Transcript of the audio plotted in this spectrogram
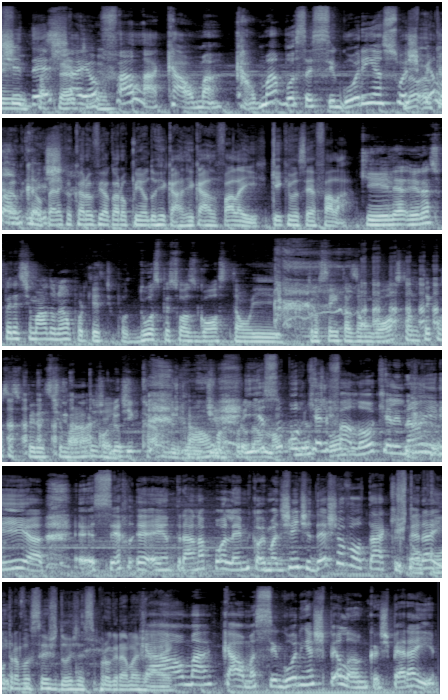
Gente, tá deixa certo eu mesmo. falar. Calma, calma. Vocês segurem as suas não, eu quero, pelancas. não, pera que eu quero ouvir agora a opinião do Ricardo. Ricardo, fala aí. O que, que você ia falar? Que ele, é- ele não é superestimado, não, porque, tipo, duas pessoas gostam e trocentas não gostam, não tem como ser superestimado, Caraca, olha o gente. Ricardo, gente. Calma. Programa Isso porque ele falou que ele não iria é, ser- é, entrar na polêmica. Mas, gente, deixa eu voltar aqui. Estou Peraí. contra vocês dois nesse programa já, hein? Calma, calma, segurem as pelancas, peraí.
